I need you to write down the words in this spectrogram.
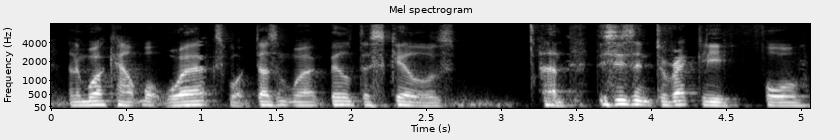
and then work out what works, what doesn't work, build the skills. Um, this isn't directly for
